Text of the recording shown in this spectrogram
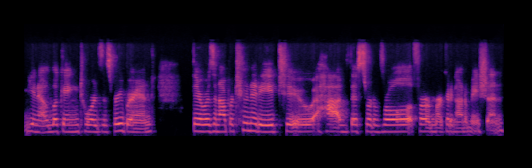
you know looking towards this rebrand there was an opportunity to have this sort of role for marketing automation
